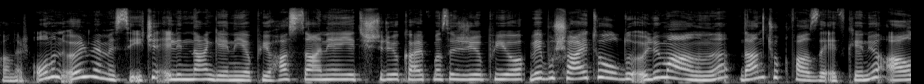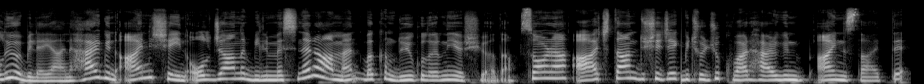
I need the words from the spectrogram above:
Connor. Onun ölmemesi için elinden geleni yapıyor. Hastaneye yetiştiriyor, kalp masajı yapıyor ve bu şahit olduğu ölüm anından çok fazla etkileniyor. Ağlıyor bile yani. Her gün aynı şeyin olacağını bilmesine rağmen bakın duygularını yaşıyor adam. Sonra ağaçtan düşecek bir çocuk var her gün aynı saatte.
